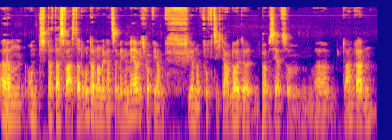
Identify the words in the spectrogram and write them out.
Ähm, und das, das war's. Darunter noch eine ganze Menge mehr. Ich glaube, wir haben 450 Leute, die wir bisher zum äh, Dangraden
